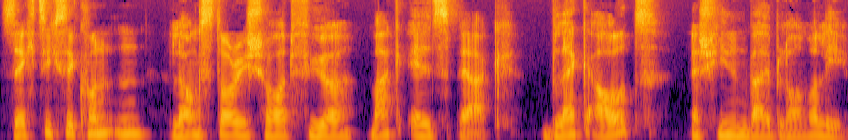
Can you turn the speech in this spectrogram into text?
60 Sekunden, Long Story Short für Mark Ellsberg. Blackout, erschienen bei Blanc Vallée.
